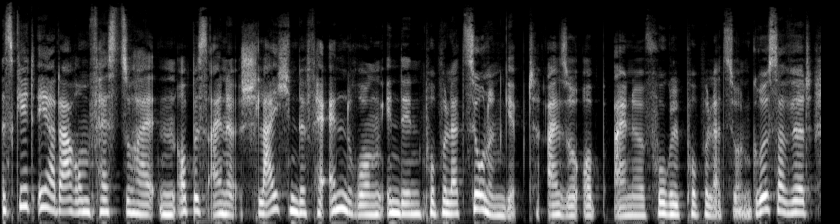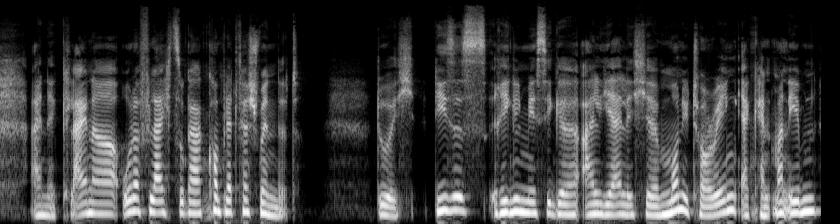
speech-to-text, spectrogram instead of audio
Es geht eher darum festzuhalten, ob es eine schleichende Veränderung in den Populationen gibt, also ob eine Vogelpopulation größer wird, eine kleiner oder vielleicht sogar komplett verschwindet. Durch dieses regelmäßige alljährliche Monitoring erkennt man eben,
